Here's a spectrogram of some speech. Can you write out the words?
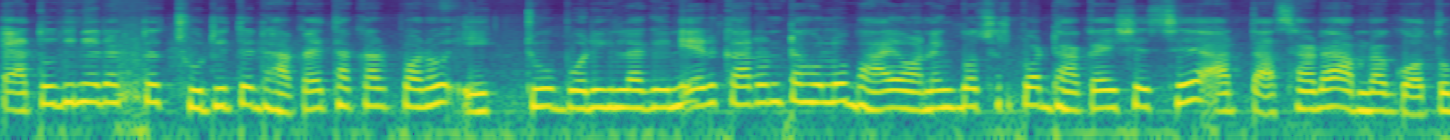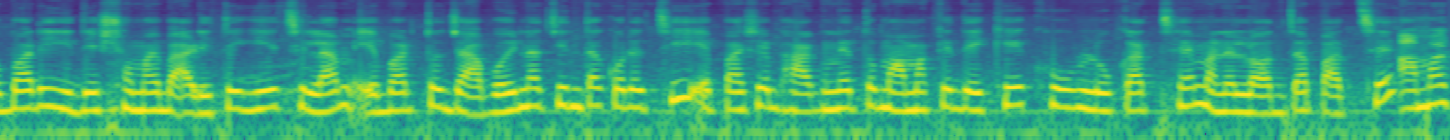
এতদিনের একটা ছুটিতে ঢাকায় থাকার পরও একটু বোরিং লাগেনি। এর কারণটা হলো ভাই, অনেক বছর পর ঢাকা এসেছে, আর তাছাড়া আমরা গতবারই ঈদের সময় বাড়িতে গিয়েছিলাম। এবার তো যাবই না চিন্তা করেছি। এপাশে ভাগ্নে তো মামাকে দেখে খুব লুকাচ্ছে মানে লজ্জা পাচ্ছে। আমার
